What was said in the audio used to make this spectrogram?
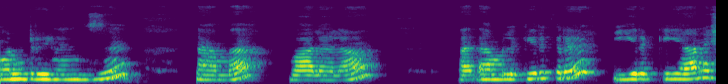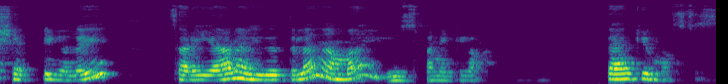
ஒன்றிணைஞ்சு நாம வாழலாம். நம்மளுக்கு இருக்கிற இயற்கையான சக்திகளை சரியான விதத்துல நம்ம யூஸ் பண்ணிக்கலாம். தேங்க்யூ மாஸ்டர்ஸ்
